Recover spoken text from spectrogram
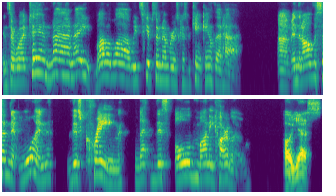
And so we're like 10, 9, 8, blah, blah, blah. We'd skip some numbers because we can't count that high. Um, and then all of a sudden at one, this crane let this old Monte Carlo Oh yes.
